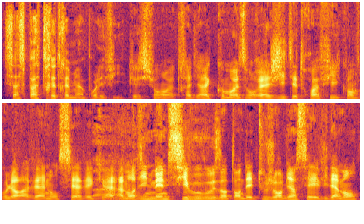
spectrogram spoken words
Ça se passe très très bien pour les filles. Question très directe, comment elles ont réagi, tes trois filles, quand vous leur avez annoncé avec bah, Amandine? Même si vous vous entendez toujours bien, c'est évidemment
